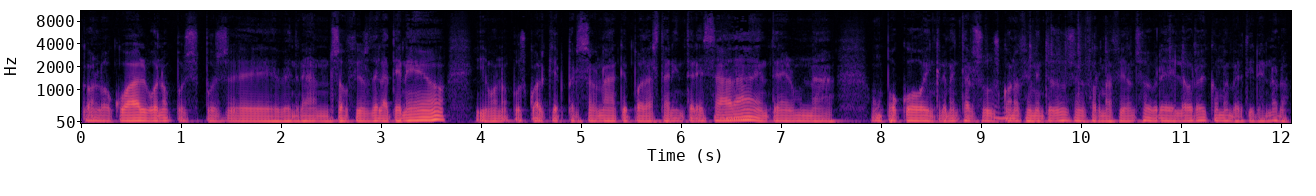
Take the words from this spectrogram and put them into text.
con lo cual, bueno, pues, pues eh, vendrán socios del Ateneo y, bueno, pues cualquier persona que pueda estar interesada en tener una, un poco, incrementar sus conocimientos, su información sobre el oro y cómo invertir en oro.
